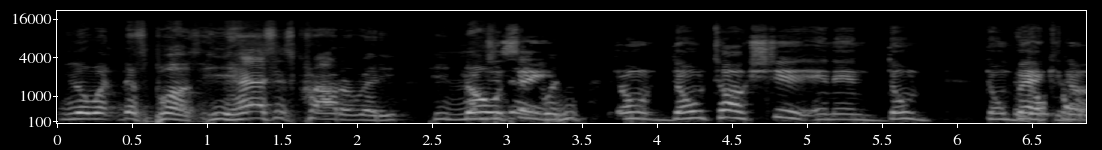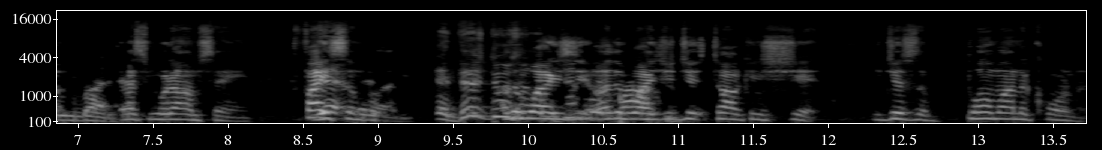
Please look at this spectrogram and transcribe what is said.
know what? That's buzz. He has his crowd already. He knows that. Saying, he, don't don't talk shit and then don't don't back don't it up. Anybody. That's what I'm saying. Fight yeah, somebody. And, and this dude. Otherwise, otherwise you're just talking shit. You're just a bum on the corner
